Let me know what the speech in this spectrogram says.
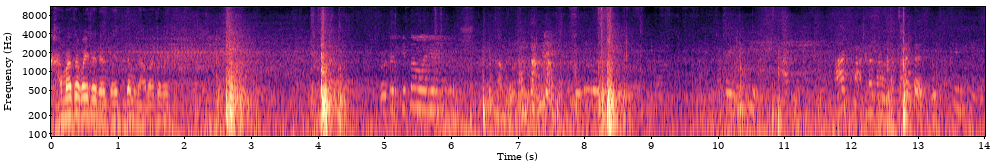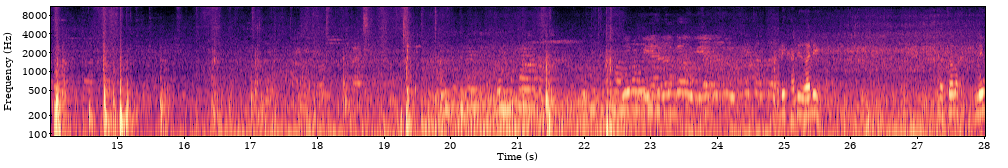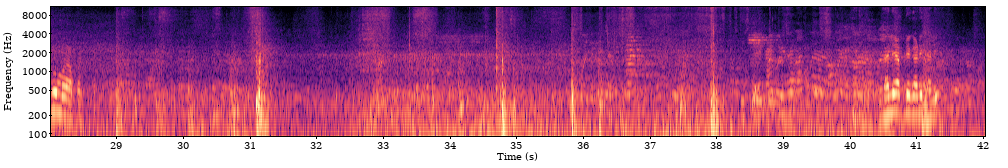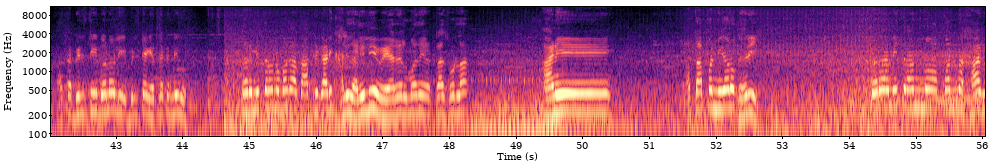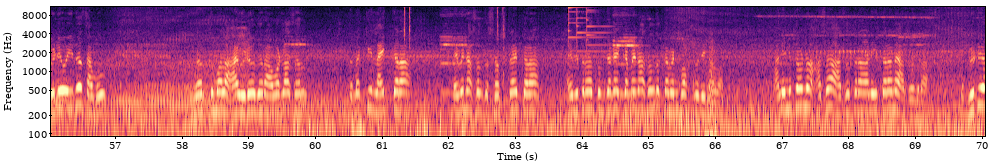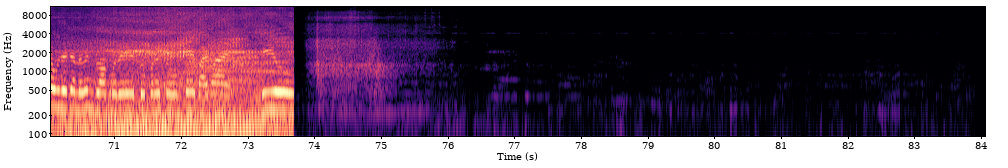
घामाचा पैसा त्यांचा एकदम घामाचा पैसा गाडी खाली झाली. तर चला निघू मग आपण. झाली आपली गाडी खाली. आता बिल्टी बनवली बिल्ट्या घेतल्या का निघू? तर मित्रांनो बघा आता आपली गाडी खाली झालेली आहे व्ही आर एलमध्ये ट्रान्सपोर्टला. आणि आता आपण निघालो घरी. तर मित्रांनो आपण हा व्हिडिओ इथं थांबू. जर तुम्हाला हा व्हिडिओ जर आवडला असेल तर नक्की लाईक करा. नवीन असेल तर सबस्क्राईब करा. आणि मित्रांनो तुमच्या काही कमेंट असेल तर कमेंट बॉक्समध्ये कळवा. आणि मित्रांनो हसा हसत राहा आणि इतरांना हसत राहा. भेटूया उद्याच्या नवीन ब्लॉगमध्ये. तोपर्यंत okay bye bye see you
